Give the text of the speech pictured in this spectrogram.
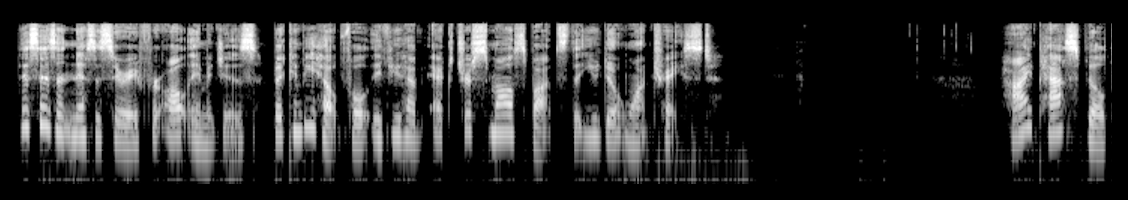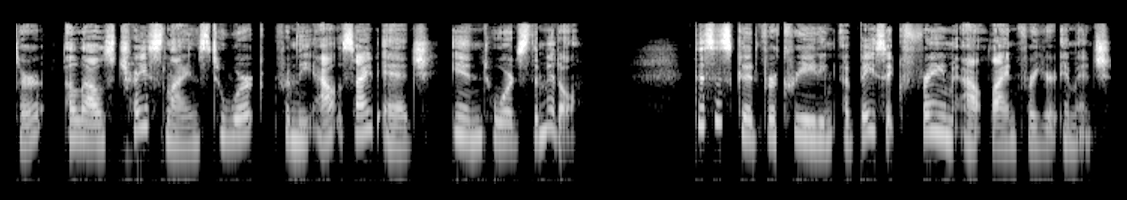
This isn't necessary for all images, but can be helpful if you have extra small spots that you don't want traced. High Pass Filter allows trace lines to work from the outside edge in towards the middle. This is good for creating a basic frame outline for your image.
